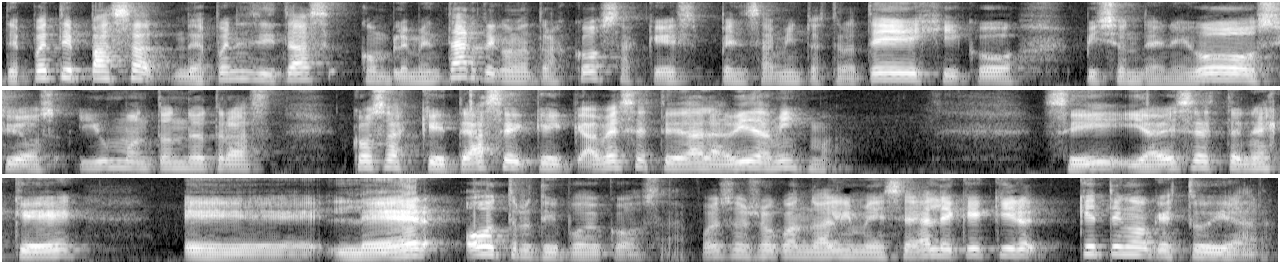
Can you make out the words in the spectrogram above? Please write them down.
Después te pasa, después necesitas complementarte con otras cosas, que es pensamiento estratégico, visión de negocios y un montón de otras cosas que te hace que a veces te da la vida misma. ¿Sí? Y a veces tenés que eh, leer otro tipo de cosas. Por eso yo cuando alguien me dice, Ale, ¿qué, quiero, qué tengo que estudiar?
